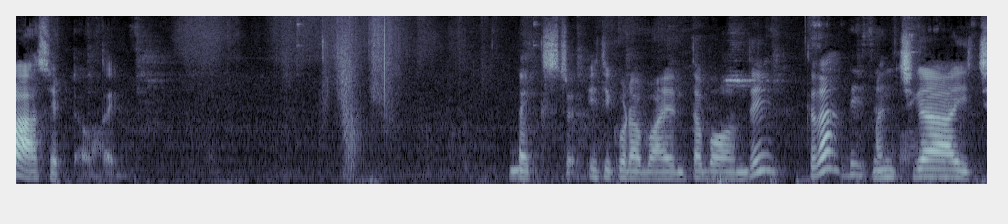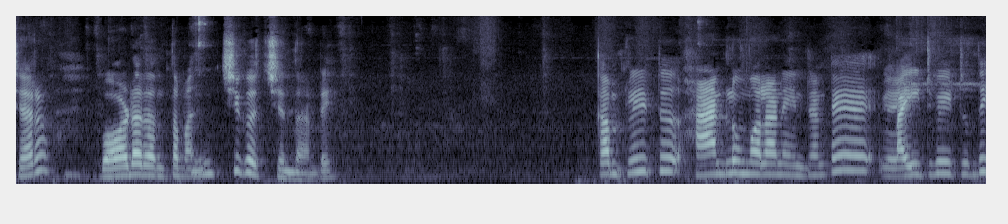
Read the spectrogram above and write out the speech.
బాగా సెట్ అవుతాయి. నెక్స్ట్ ఇది కూడా బాగా ఎంత బాగుంది కదా? మంచిగా ఇచ్చారు. బార్డర్ అంత మంచిగా వచ్చిందండి. కంప్లీట్ హ్యాండ్లూమ్ వలన ఏంటంటే లైట్ వెయిట్ ఉంది.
